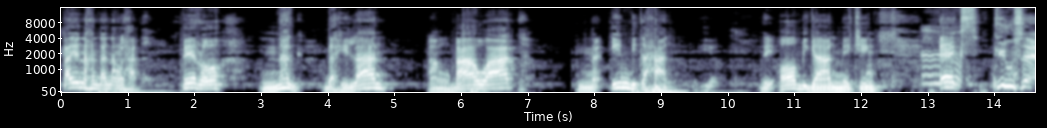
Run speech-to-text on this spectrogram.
tayo na handa ng lahat. Pero, nagdahilan ang bawat naimbitahan. They all began making excuses.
